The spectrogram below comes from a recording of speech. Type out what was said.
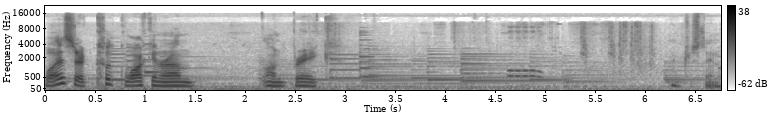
Why is there a cook walking around on break? Interesting.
